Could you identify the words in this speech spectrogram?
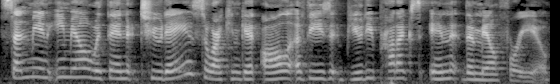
Send me an email within two days so I can get all of these beauty products in the mail for you.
